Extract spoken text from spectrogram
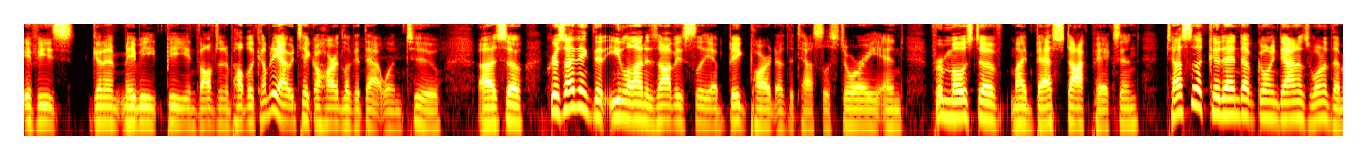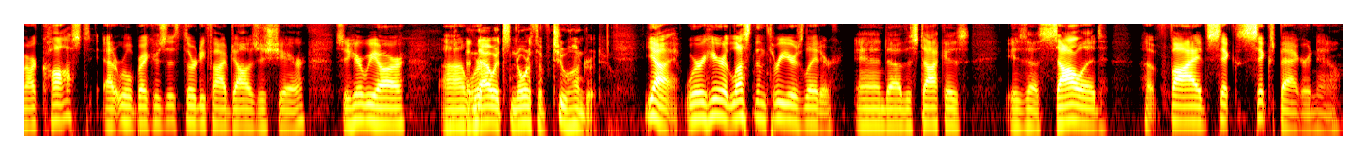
if he's going to maybe be involved in a public company, I would take a hard look at that one too. Uh, so, Chris, I think that Elon is obviously a big part of the Tesla story. And for most of my best stock picks, and Tesla could end up going down as one of them. Our cost at Rule Breakers is $35 a share. So here we are. Uh, and now it's north of 200. yeah, we're here less than three years later, and uh, the stock is is a solid uh, five, six, six bagger now.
